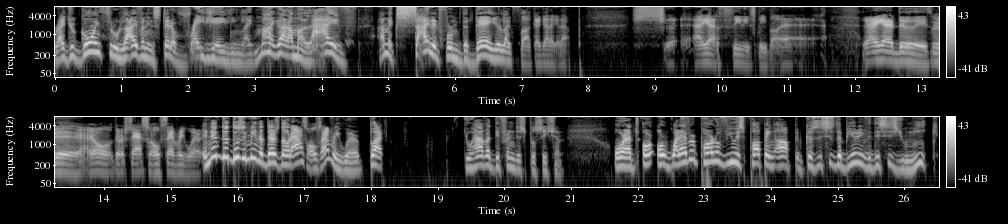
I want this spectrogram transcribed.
right? You're going through life and instead of radiating like, my God, I'm alive. I'm excited for the day. You're like, fuck, I gotta get up. Shit, I gotta see these people. I gotta do this. Oh, there's assholes everywhere. And then that doesn't mean that there's no assholes everywhere, but you have a different disposition. Or, at, or, or whatever part of you is popping up, because this is the beauty of it, this is unique.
